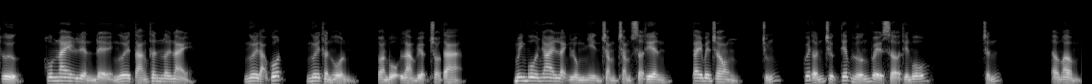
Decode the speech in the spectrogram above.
hừ hôm nay liền để ngươi táng thân nơi này. Ngươi đạo cốt, ngươi thần hồn, toàn bộ làm việc cho ta. Minh vô nhai lạnh lùng nhìn chằm chằm sở thiên, tay bên trong, chúng, quyết tấn trực tiếp hướng về sở thiên vỗ chấn. Ầm ầm.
